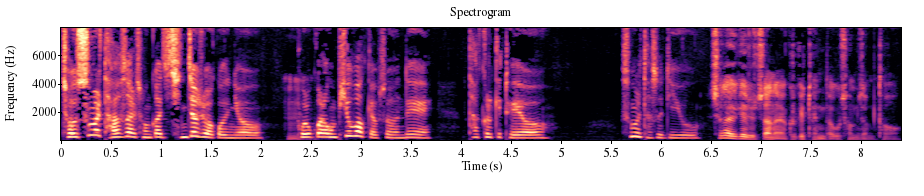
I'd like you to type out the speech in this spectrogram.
저 25살 전까지 진짜 좋았거든요. 음. 볼 거라고는 피부밖에 없었는데 다 그렇게 돼요. 25 이후. 제가 얘기해 줬잖아요. 그렇게 된다고 점점 더.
